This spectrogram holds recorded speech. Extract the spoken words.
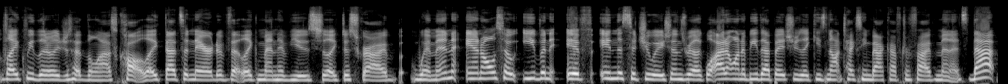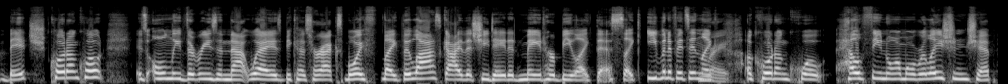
like we literally just had in the last call, like that's a narrative that like men have used to like describe women. And also, even if in the situations where you're like, well, I don't want to be that bitch, you're like, he's not texting back after five minutes. That bitch, quote unquote, is only the reason that way is because her ex boy, like the last guy that she dated, made her be like this. Like, even if it's in like Right. a quote unquote healthy, normal relationship,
